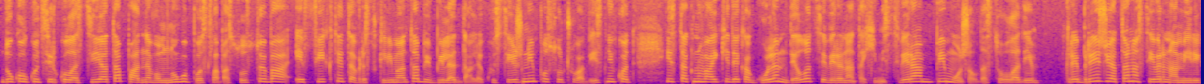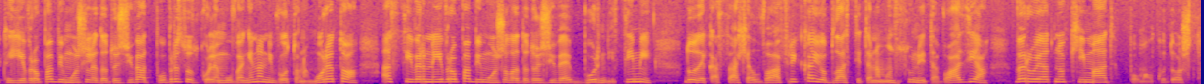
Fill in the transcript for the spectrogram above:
Доколку циркулацијата падне во многу послаба состојба, ефектите врз климата би биле далеку сежни, посочува вестникот, истакнувајќи дека голем дел од северната хемисфера би можел да се олади. Крајбрежјата на Северна Америка и Европа би можеле да доживеат побрзо зголемување на нивото на морето, а Северна Европа би можела да доживее бурни зими, додека Сахел во Африка и областите на монсуните во Азија веројатно ќе имаат помалку дошт.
